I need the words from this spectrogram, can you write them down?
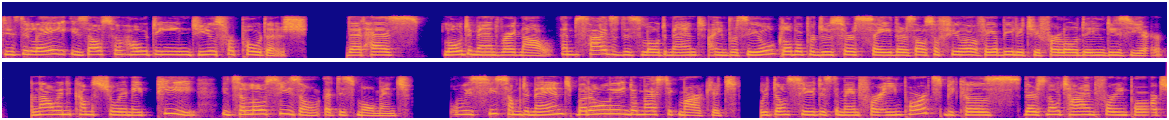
This delay is also holding deals for potash that has low demand right now. And besides this low demand in Brazil, global producers say there's also fuel availability for loading this year. Now, when it comes to MAP, it's a low season at this moment. We see some demand, but only in domestic market. We don't see this demand for imports because there's no time for imports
